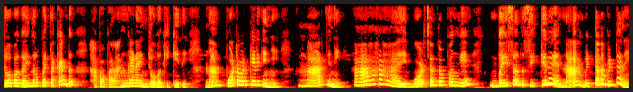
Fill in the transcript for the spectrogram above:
ಜೋಬಾಗ ಐನೂರು ರೂಪಾಯಿ ತಕೊಂಡು ಆ ಪಾಪ ರಂಗಣ್ಣನ ಜೋಬಾಗ ಇಕ್ಕೈತಿ ನಾನು ಫೋಟೋ ಹೊಡ್ಕೊಂಡಿದ್ದೀನಿ ಮಾಡ್ತೀನಿ. ಈ ಬೋರ್ಡ್ ಚಂದ್ರಪ್ಪಂಗೆ ಬಯಸೋದು ಸಿಕ್ಕಿದೆ. ನಾನು ಬಿಟ್ಟನು ಬಿಟ್ಟನೆ.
